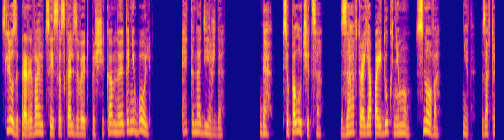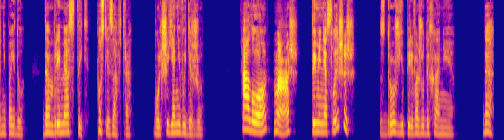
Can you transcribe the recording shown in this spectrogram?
Слезы прорываются и соскальзывают по щекам, но это не боль. Это надежда. Да, все получится. Завтра я пойду к нему. Снова. Нет, завтра не пойду. Дам время остыть. Послезавтра. Больше я не выдержу. «Алло, Маш, ты меня слышишь?» С дрожью перевожу дыхание. «Да,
